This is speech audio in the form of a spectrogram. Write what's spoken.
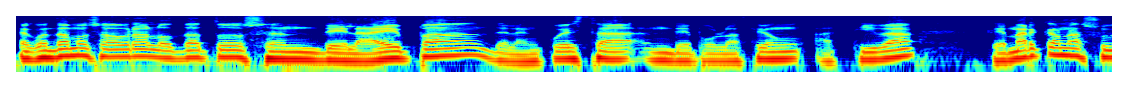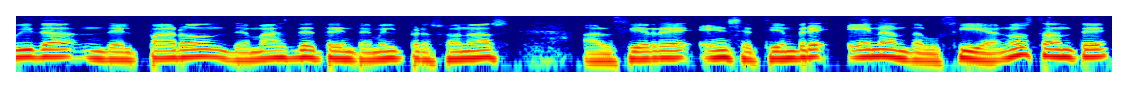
Le contamos ahora los datos de la EPA, de la encuesta de población activa, que marca una subida del paro de más de 30.000 personas al cierre en septiembre en Andalucía. No obstante,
